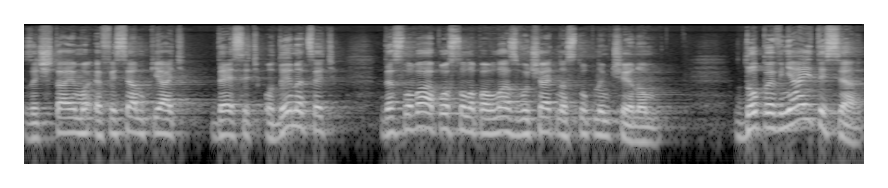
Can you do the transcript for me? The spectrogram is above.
зачитаємо Ефесян 5, 10, 11, де слова апостола Павла звучать наступним чином: Допевняйтеся,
